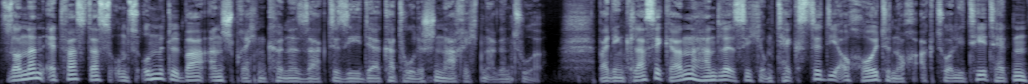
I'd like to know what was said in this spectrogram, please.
sondern etwas, das uns unmittelbar ansprechen könne, sagte sie der katholischen Nachrichtenagentur. Bei den Klassikern handle es sich um Texte, die auch heute noch Aktualität hätten,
